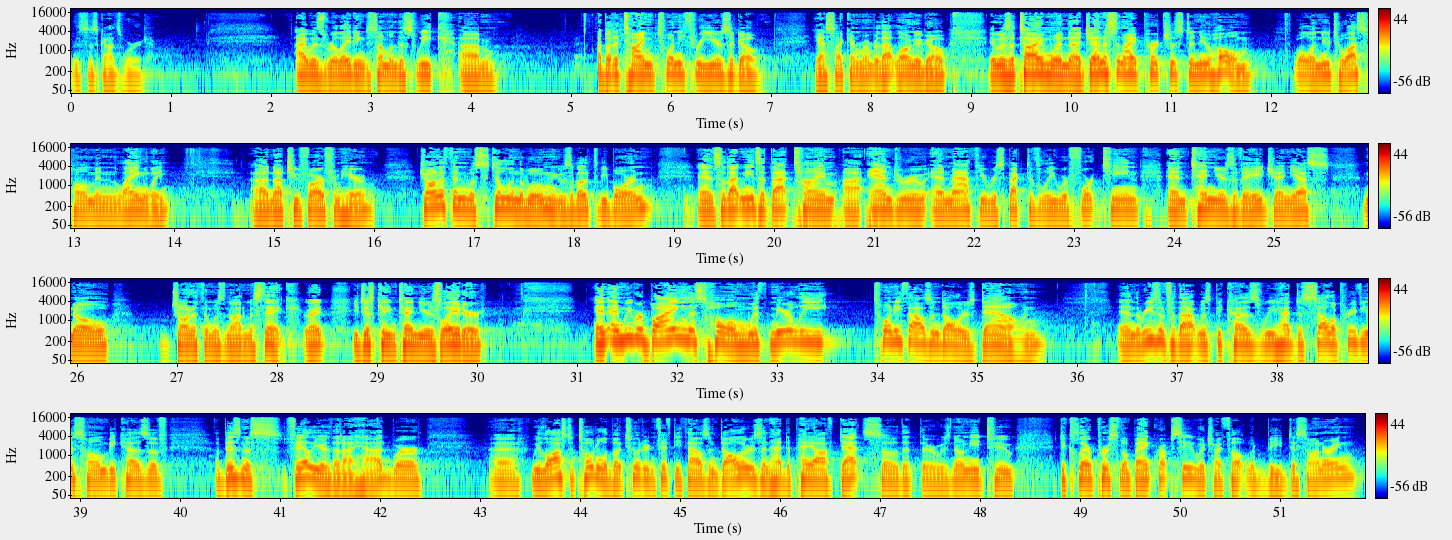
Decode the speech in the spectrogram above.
This is God's word. I was relating to someone this week um, about a time 23 years ago. Yes, I can remember that long ago. It was a time when uh, Janice and I purchased a new home, well, a new to us home in Langley, uh, not too far from here. Jonathan was still in the womb. He was about to be born. And so that means at that time, uh, Andrew and Matthew, respectively, were 14 and 10 years of age. And yes, no, Jonathan was not a mistake, right? He just came 10 years later. And, and we were buying this home with merely $20,000 down. And the reason for that was because we had to sell a previous home because of a business failure that I had where uh, we lost a total of about $250,000 and had to pay off debts so that there was no need to declare personal bankruptcy, which I felt would be dishonoring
